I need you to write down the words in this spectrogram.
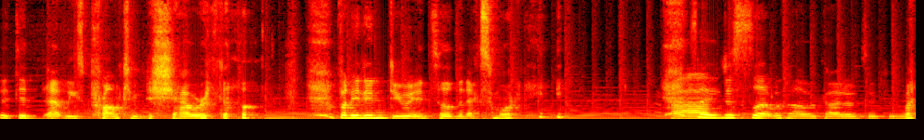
It did at least prompt me to shower though. but I didn't do it until the next morning. So I Um, just slept with avocado dip in my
